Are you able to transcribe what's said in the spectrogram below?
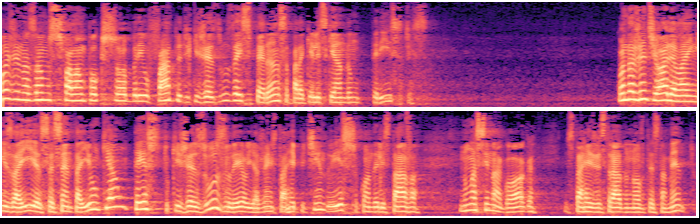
Hoje nós vamos falar um pouco sobre o fato de que Jesus é esperança para aqueles que andam tristes. Quando a gente olha lá em Isaías 61, que é um texto que Jesus leu, e a gente está repetindo isso quando ele estava numa sinagoga, está registrado no Novo Testamento,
